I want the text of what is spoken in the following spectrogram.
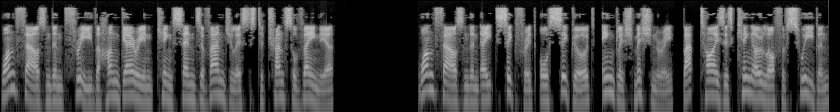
1003 The Hungarian king sends evangelists to Transylvania 1008 Sigfrid or Sigurd, English missionary, baptizes King Olaf of Sweden.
